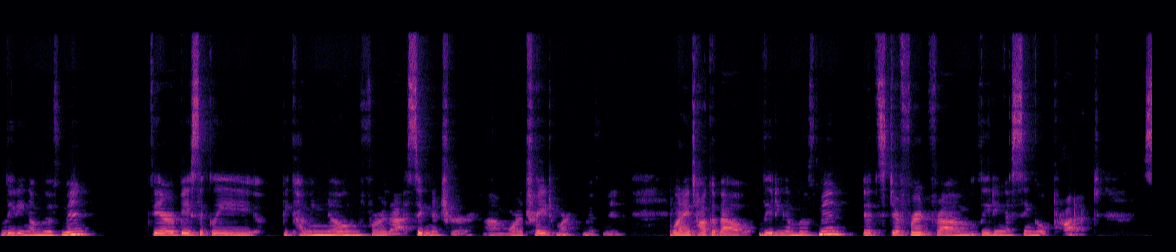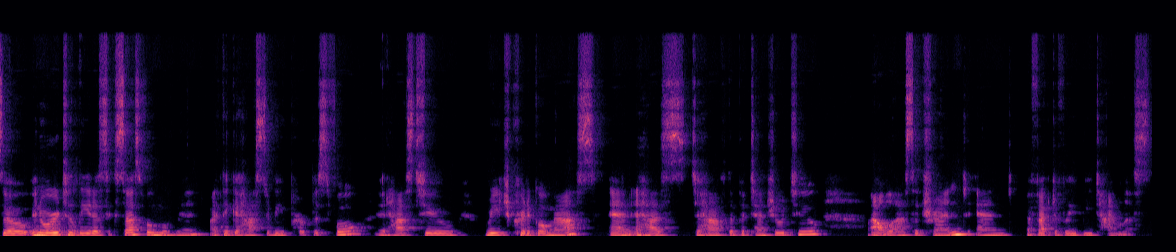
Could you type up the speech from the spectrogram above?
leading a movement. They're basically becoming known for that signature um, or trademark movement. When I talk about leading a movement, it's different from leading a single product. So, in order to lead a successful movement, I think it has to be purposeful, it has to reach critical mass, and it has to have the potential to outlast a trend and effectively be timeless.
